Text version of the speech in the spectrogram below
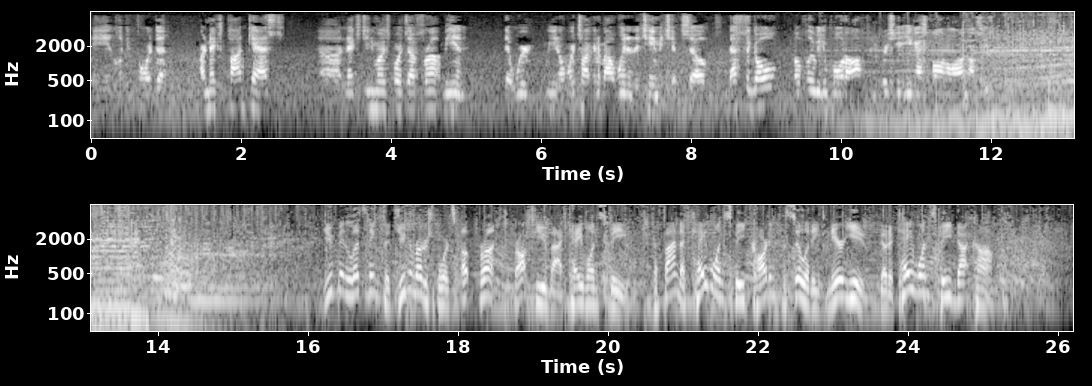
and looking forward to our next podcast. Uh, next Junior Motorsports up front, being that we're you know we're talking about winning the championship. So that's the goal. Hopefully we can pull it off, and appreciate you guys following along all season. You've been listening to Junior Motorsports Up Front, brought to you by K1 Speed. To find a K1 Speed karting facility near you, go to k1speed.com.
